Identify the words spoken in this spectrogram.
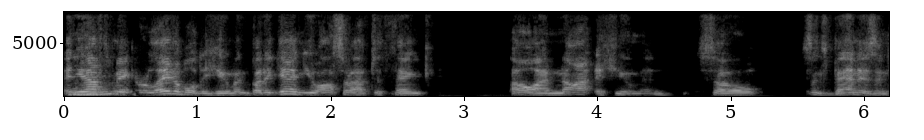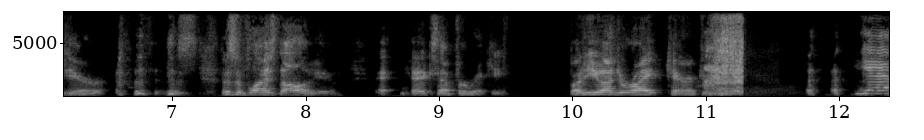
and you have to make it relatable to human. But again, you also have to think, oh, I'm not a human. So since Ben isn't here, this this applies to all of you, except for Ricky. But you had to write characters. Yeah,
